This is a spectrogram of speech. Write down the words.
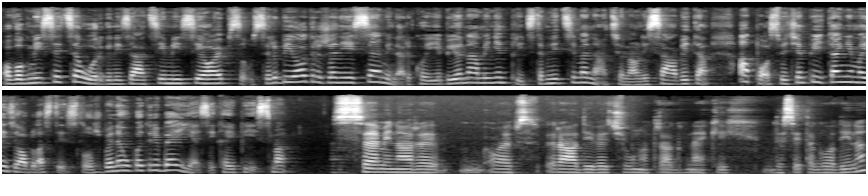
Ovog mjeseca u organizaciji misije OEPS-a u Srbiji održan je i seminar koji je bio namenjen predstavnicima nacionalnih savjeta, a posvećen pitanjima iz oblasti službene upotrebe jezika i pisma. Seminare OEPS radi već unatrag nekih deseta godina.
